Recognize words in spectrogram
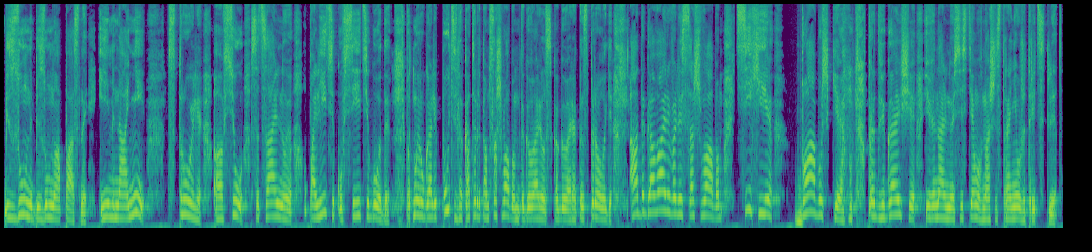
безумно-безумно опасны. И именно они строили а, всю социальную политику все эти годы. Вот мы ругали Путина, который там со Швабом договаривался, как говорят конспирологи, а договаривались со Швабом тихие бабушки, продвигающие ювенальную систему в нашей стране уже 30 лет.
